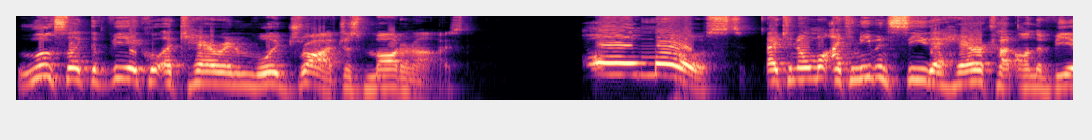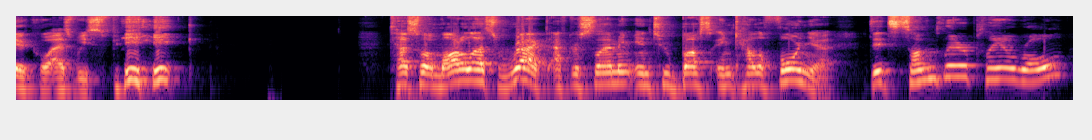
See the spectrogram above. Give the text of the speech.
looks like the vehicle a Karen would drive, just modernized. Almost. I can almost I can even see the haircut on the vehicle as we speak. Tesla Model S wrecked after slamming into bus in California. Did sun glare play a role?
